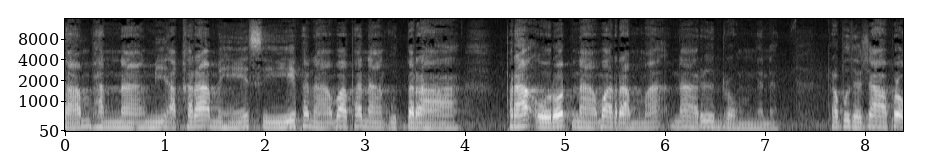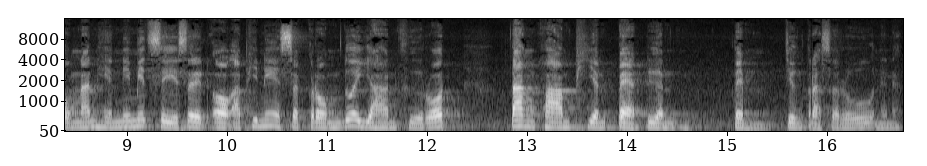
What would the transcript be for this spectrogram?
สามพันนาง มีอัครมเหสี พระนามว่าพระนางอุตรา พระโอรสนามว่ารัมมะน่ารื่นรมเนี่ยนะพระพุทธเจ้าพระองค์นั้นเห็นนิมิตสี่เสด็จออกอภิเนศกรมด้วยยานคือรถ ตั้งความเพียรแปดเดือนเต็มจึงตรัสรู้เนี่ยนะ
